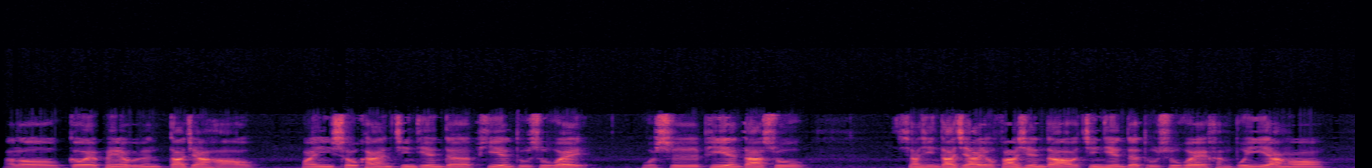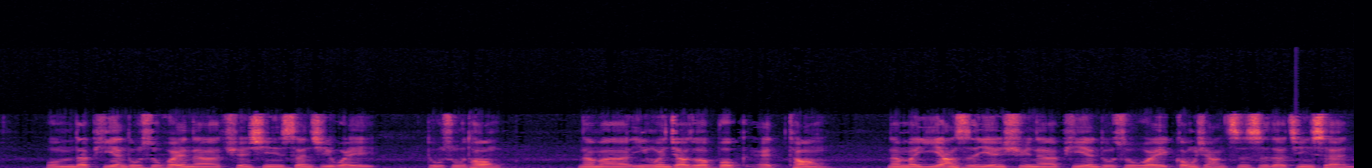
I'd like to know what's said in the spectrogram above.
Hello，各位朋友们，大家好，欢迎收看今天的 PM 读书会，我是 PM 大叔。相信大家有发现到今天的读书会很不一样哦。我们的 PM 读书会呢，全新升级为读书通，那么英文叫做 Book at Home，那么一样是延续呢 PM 读书会共享知识的精神。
